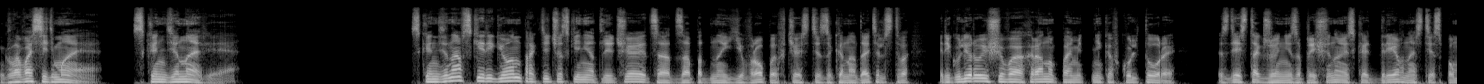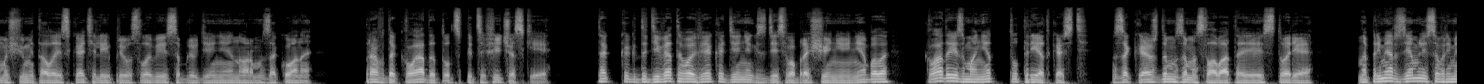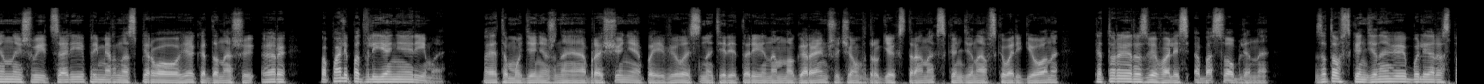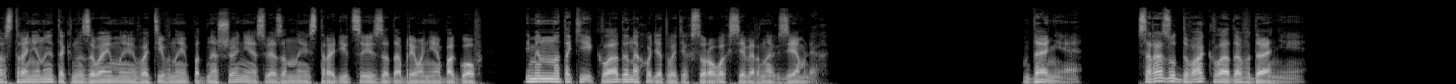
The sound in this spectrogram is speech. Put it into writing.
Глава 7. Скандинавия. Скандинавский регион практически не отличается от Западной Европы в части законодательства, регулирующего охрану памятников культуры. Здесь также не запрещено искать древности с помощью металлоискателей при условии соблюдения норм закона. Правда, клады тут специфические. Так как до 9 века денег здесь в обращении не было, клады из монет тут редкость. За каждым замысловатая история — Например, земли современной Швейцарии примерно с первого века до нашей эры попали под влияние Рима, поэтому денежное обращение появилось на территории намного раньше, чем в других странах скандинавского региона, которые развивались обособленно. Зато в Скандинавии были распространены так называемые вативные подношения, связанные с традицией задабривания богов. Именно такие клады находят в этих суровых северных землях. Дания. Сразу два клада в Дании.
